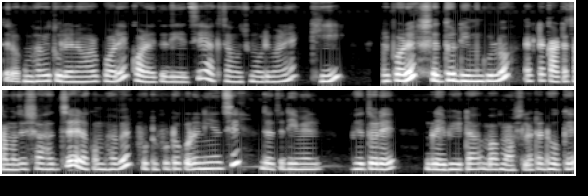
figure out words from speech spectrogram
তো এরকমভাবে তুলে নেওয়ার পরে কড়াইতে দিয়েছি এক চামচ পরিমাণে ঘি। এরপরে সেদ্ধ ডিমগুলো একটা কাঁটা চামচের সাহায্যে এরকমভাবে ফুটো ফুটো করে নিয়েছি, যাতে ডিমের ভেতরে গ্রেভিটা বা মশলাটা ঢোকে।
